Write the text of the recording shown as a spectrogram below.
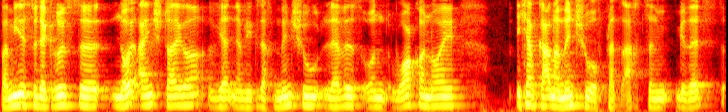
Bei mir ist so der größte Neueinsteiger. Wir hatten ja, wie gesagt, Minshu, Levis und Walker neu. Ich habe Garner Minshu auf Platz 18 gesetzt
